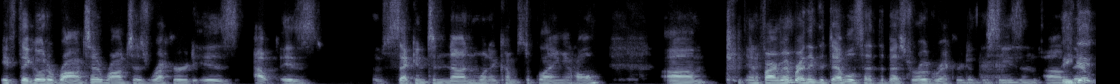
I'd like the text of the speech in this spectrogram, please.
if they go to Raanta, Raanta's record is out is second to none when it comes to playing at home. Um, and if I remember, I think the Devils had the best road record of the season. Um, they did.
